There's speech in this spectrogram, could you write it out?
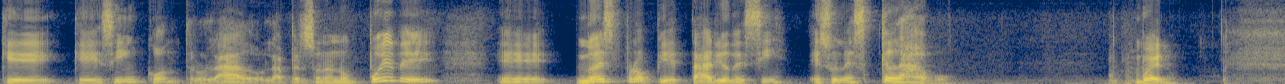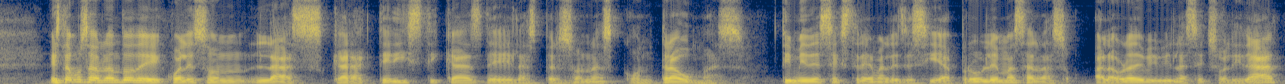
que, que, es incontrolado. La persona no puede, eh, no es propietario de sí, es un esclavo. Bueno, Estamos hablando de cuáles son las características de las personas con traumas. Timidez extrema, les decía, problemas a, las, a, la hora de vivir la sexualidad,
